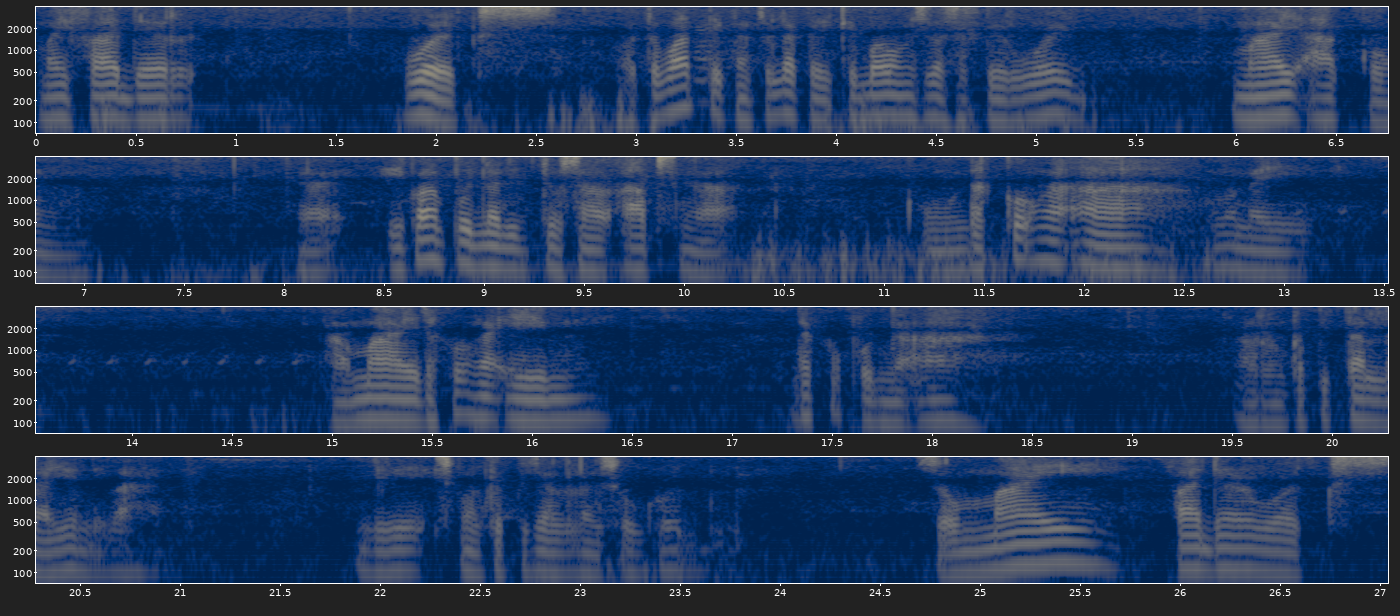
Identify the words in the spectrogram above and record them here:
my father works automatic na sila kay kibawon sila sa per word my akong uh, ikaw po na dito sa apps nga kung dako nga a mo nay ah, may dako nga im dako po nga a aron kapital na yun di ba? Hindi small capital lang sugod so my father works.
